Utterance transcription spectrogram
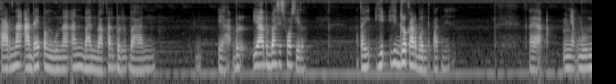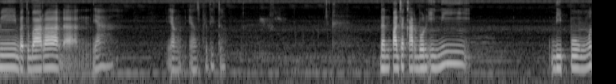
karena ada penggunaan bahan bakar berbahan ya ber, ya berbasis fosil atau hi, hidrokarbon tepatnya. Kayak minyak bumi batu bara dan ya yang yang seperti itu. Dan pajak karbon ini dipungut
